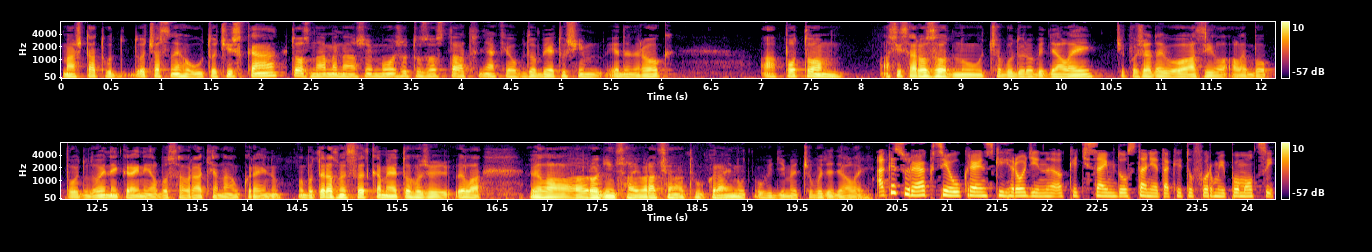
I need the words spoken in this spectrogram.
má štatút dočasného útočiska. To znamená, že môžu tu zostať nejaké obdobie, tuším jeden rok a potom asi sa rozhodnú, čo budú robiť ďalej, či požiadajú o azyl, alebo pôjdu do inej krajiny, alebo sa vrátia na Ukrajinu. Lebo teraz sme svedkami aj toho, že veľa veľa rodín sa aj vracia na tú Ukrajinu. Uvidíme, čo bude ďalej. Aké sú reakcie ukrajinských rodín, keď sa im dostane takéto formy pomoci?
